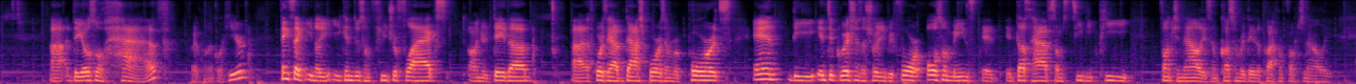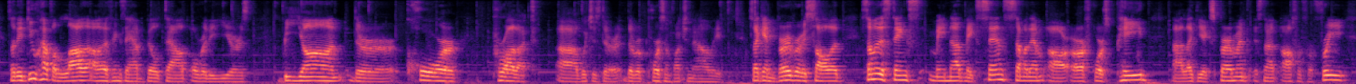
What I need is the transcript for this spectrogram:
Uh, they also have, if I want to go here, things like, you know, you, you can do some feature flags on your data. Uh, of course, they have dashboards and reports. And the integrations I showed you before also means it, it does have some CDP functionality, some customer data platform functionality. So they do have a lot of other things they have built out over the years beyond their core product uh, which is their the reports and functionality. So again, very very solid. Some of these things may not make sense. Some of them are, are of course paid, uh, like the experiment is not offered for free.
